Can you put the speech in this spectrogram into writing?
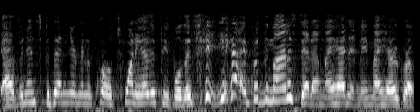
evidence, but then they're going to quote 20 other people that say, "Yeah, I put the Monistat on my head, it made my hair grow,"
